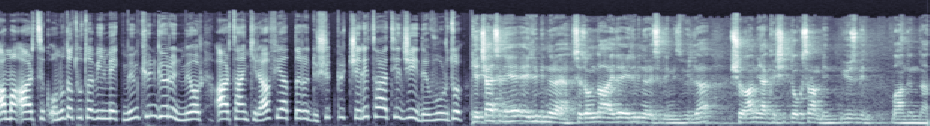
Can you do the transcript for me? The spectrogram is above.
Ama artık onu da tutabilmek mümkün görünmüyor. Artan kira fiyatları düşük bütçeli tatilciyi de vurdu. Geçen seneye 50 bin liraya, sezonda ayda 50 bin lira istediğimiz villa şu an yaklaşık 90 bin, 100 bin bandında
